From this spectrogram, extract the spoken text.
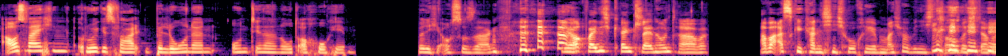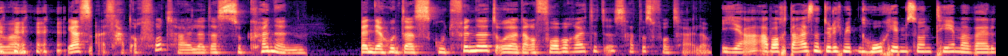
Ausweichen, ruhiges Verhalten belohnen und in der Not auch hochheben. Würde ich auch so sagen. ja. auch wenn ich keinen kleinen Hund habe. Aber ASCII kann ich nicht hochheben. Manchmal bin ich traurig darüber. ja, es, es, hat auch Vorteile, das zu können. Wenn der Hund das gut findet oder darauf vorbereitet ist, hat das Vorteile. Ja, aber auch da ist natürlich mit dem Hochheben so ein Thema, weil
